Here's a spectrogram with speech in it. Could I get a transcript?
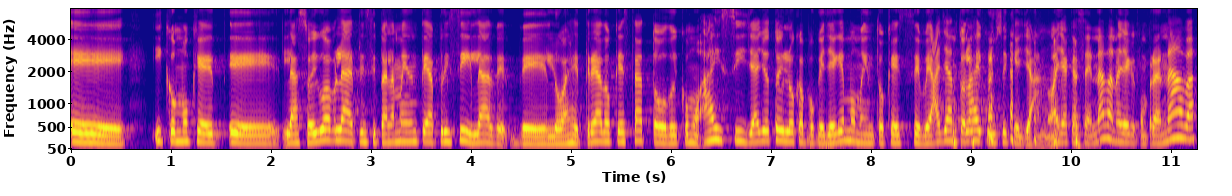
Eh, y como que eh, las oigo hablar principalmente a Priscila de, lo ajetreado que está todo y como, ay, sí, ya yo estoy loca porque llegue el momento que se vayan todas las excusas y que ya no haya que hacer nada, no haya que comprar nada,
